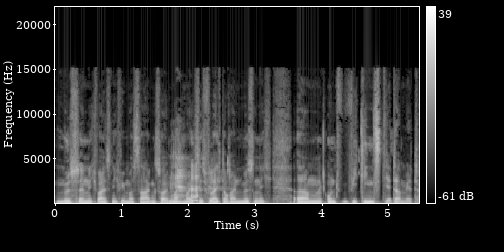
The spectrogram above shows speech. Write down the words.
müssen, ich weiß nicht, wie man es sagen soll, manchmal ist es vielleicht auch ein Müssen. Ich, ähm, und wie ging's dir damit?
